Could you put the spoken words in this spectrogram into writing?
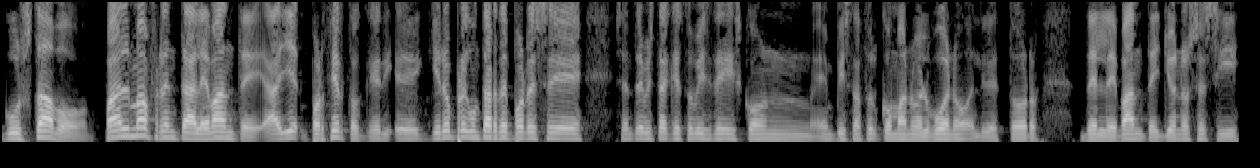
Gustavo, Palma frente a Levante. Ayer, por cierto, quiero preguntarte por ese, esa entrevista que estuvisteis con, Pista Azul con Manuel Bueno, el director del Levante. Yo no sé si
